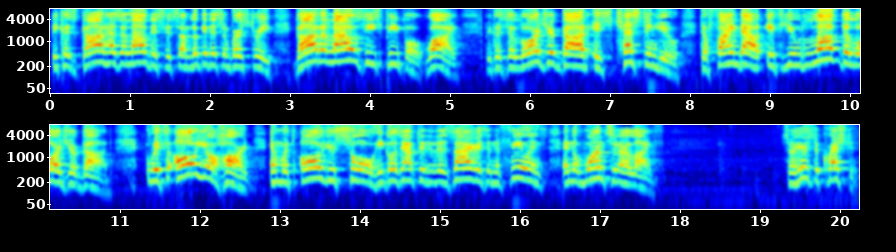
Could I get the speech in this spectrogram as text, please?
Because God has allowed this for some. Look at this in verse 3. God allows these people. Why? Because the Lord your God is testing you to find out if you love the Lord your God with all your heart and with all your soul. He goes after the desires and the feelings and the wants in our life. So here's the question.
